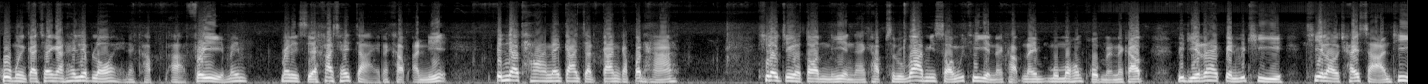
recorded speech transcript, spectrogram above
คู่มือการใช้งานให้เรียบร้อยนะครับฟรีไม่ไม่ได้เสียค่าใช้จ่ายนะครับ อันนี้เป็นแนวทางในการจัดการกับปัญหา ที่เราเจอตอนนี้นะครับสรุปว่ามี 2 วิธีนะครับในมุมมองของผมนะครับ วิธีแรกเป็นวิธีที่เราใช้สารที่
